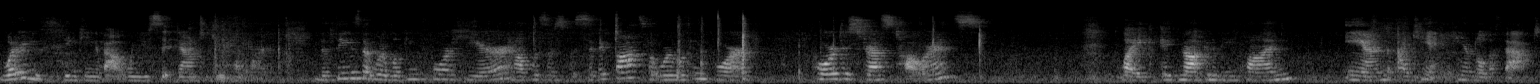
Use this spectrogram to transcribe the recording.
what are you thinking about when you sit down to do homework? The things that we're looking for here, and I'll put some specific thoughts, but we're looking for poor distress tolerance, like it's not gonna be fun, and I can't handle the fact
